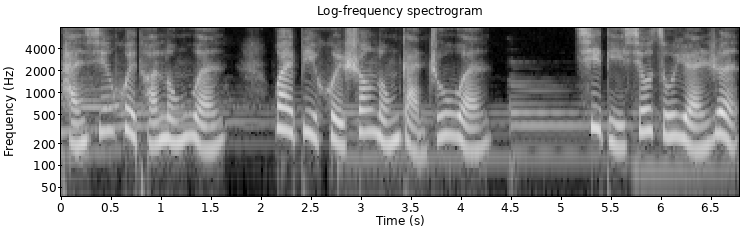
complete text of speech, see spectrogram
盘心绘团龙纹，外壁绘双龙感珠纹。器底修足圆润，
